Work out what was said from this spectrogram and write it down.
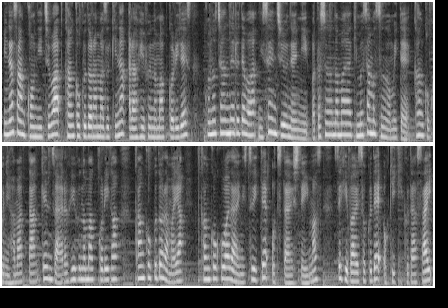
皆さんこんにちは。韓国ドラマ好きなアラフィフのマッコリです。このチャンネルでは2010年に私の名前はキムサムスンを見て韓国にハマった現在アラフィフのマッコリが韓国ドラマや韓国話題についてお伝えしています。ぜひ倍速でお聞きください、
